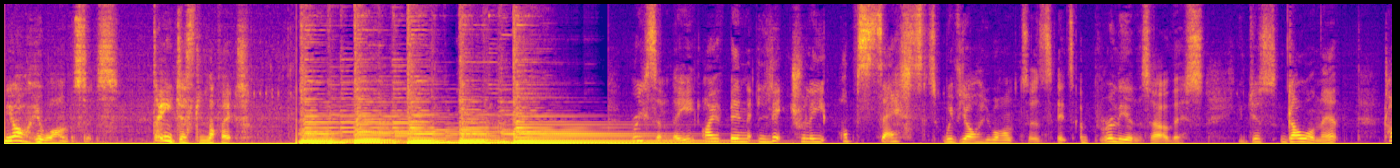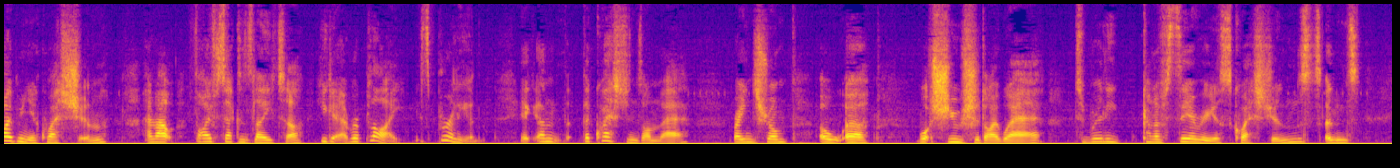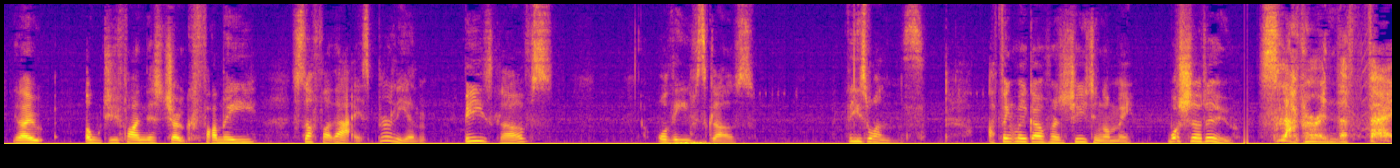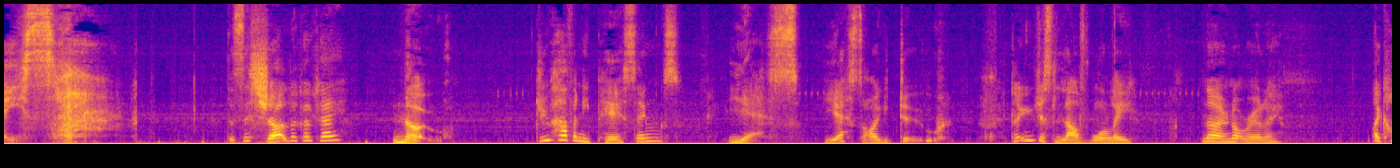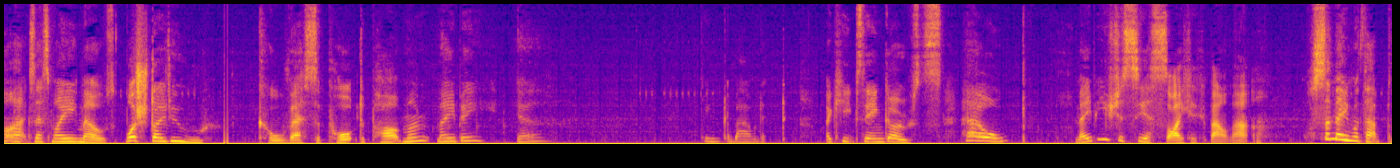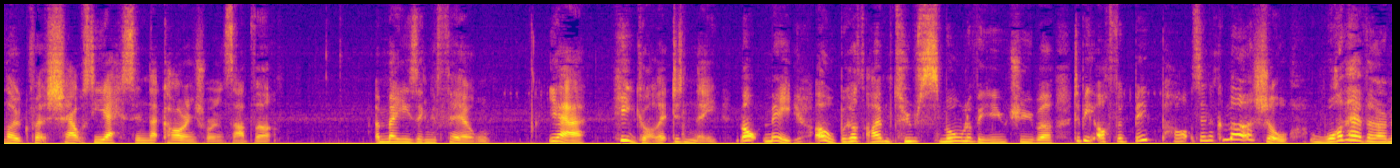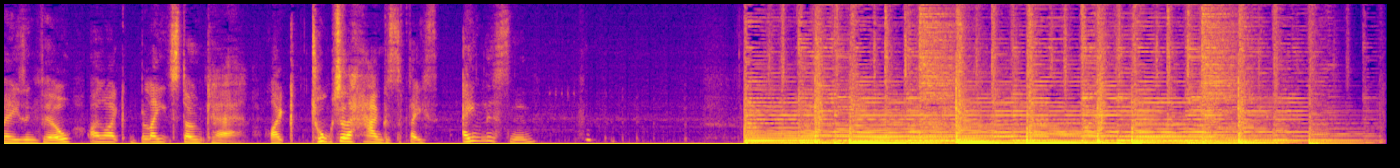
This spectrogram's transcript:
Yahoo Answers. You just love it? Recently, I have been literally obsessed with Yahoo Answers. It's a brilliant service. You just go on it, type in your question, and about five seconds later, you get a reply. It's brilliant. It, and the questions on there range from, oh, uh, what shoe should I wear, to really kind of serious questions, and, you know, oh, do you find this joke funny? Stuff like that. It's brilliant. These gloves, or these gloves. These ones. I think my girlfriend's cheating on me. What should I do? Slap her in the face! Does this shirt look okay? No. Do you have any piercings? Yes. Yes, I do. Don't you just love Wally? No, not really. I can't access my emails. What should I do? Call their support department, maybe? Yeah. Think about it. I keep seeing ghosts. Help! Maybe you should see a psychic about that. What's the name of that bloke that shouts yes in that car insurance advert? Amazing Phil. Yeah, he got it, didn't he? Not me. Oh, because I'm too small of a YouTuber to be offered big parts in a commercial. Whatever, Amazing Phil. I like Blates don't care. Like, talk to the hand because the face ain't listening.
